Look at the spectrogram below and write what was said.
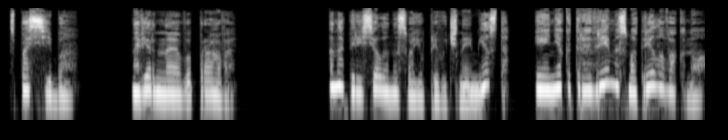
«Спасибо. Наверное, вы правы». Она пересела на свое привычное место и некоторое время смотрела в окно.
